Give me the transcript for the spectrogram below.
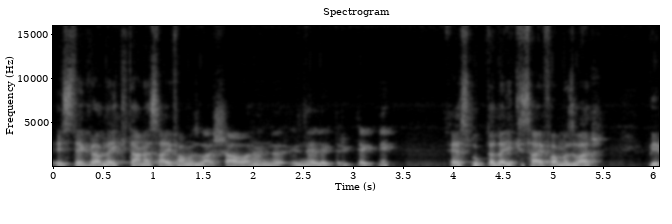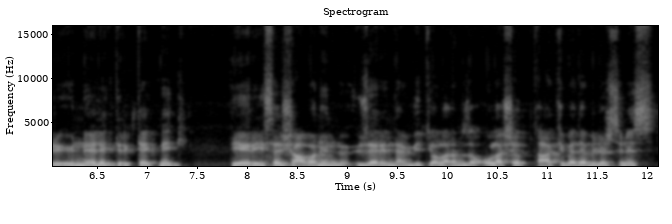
Instagram'da iki tane sayfamız var. Şaban Ünlü, Ünlü Elektrik Teknik. Facebook'ta da iki sayfamız var. Biri Ünlü Elektrik Teknik, diğeri ise Şaban Ünlü. Üzerinden videolarımıza ulaşıp takip edebilirsiniz.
